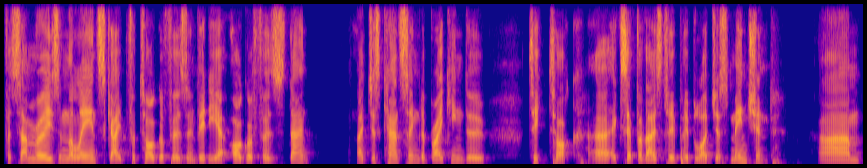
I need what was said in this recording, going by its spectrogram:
for some reason, the landscape photographers and videographers don't, I just can't seem to break into TikTok, uh, except for those two people I just mentioned. Um,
